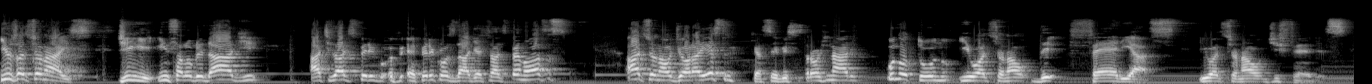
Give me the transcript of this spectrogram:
E os adicionais de insalubridade, atividades perigo é, periculosidade e atividades penosas. Adicional de hora extra, que é serviço extraordinário. O noturno e o adicional de férias. E o adicional de férias.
